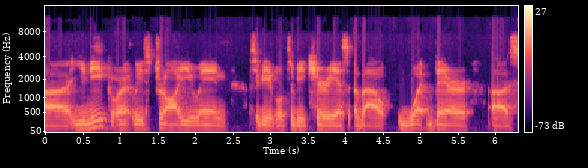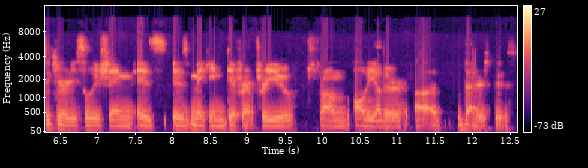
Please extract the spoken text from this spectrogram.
uh, unique, or at least draw you in to be able to be curious about what their uh, security solution is is making different for you from all the other uh, vendors' booths.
